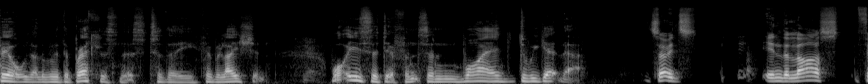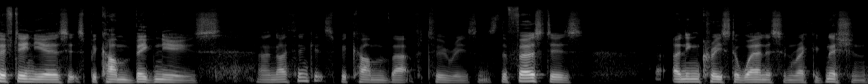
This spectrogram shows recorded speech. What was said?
feel with the breathlessness to the fibrillation. Yeah. What is the difference and why do we get that? So it's in the last 15 years it's become big news and I think it's become that for two reasons. The first is an increased awareness and recognition.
